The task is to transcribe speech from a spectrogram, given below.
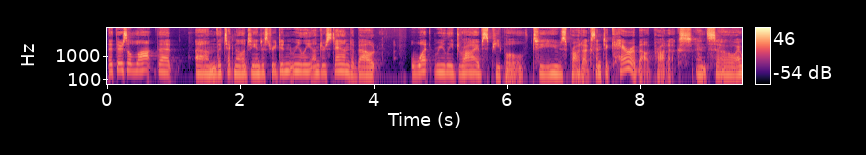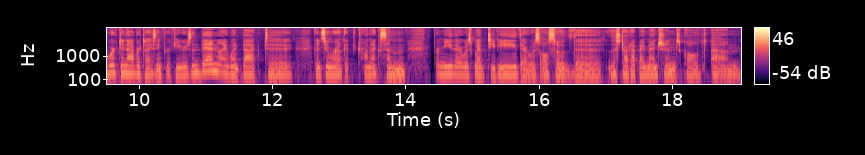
that there's a lot that um, the technology industry didn't really understand about what really drives people to use products and to care about products. And so I worked in advertising for a few years, and then I went back to consumer electronics. And for me, there was web TV. There was also the the startup I mentioned called um,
